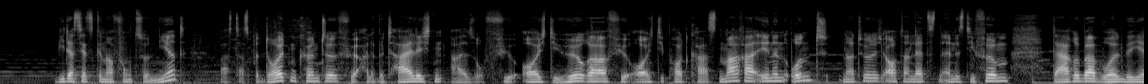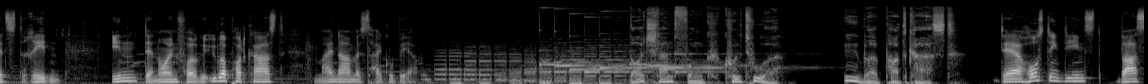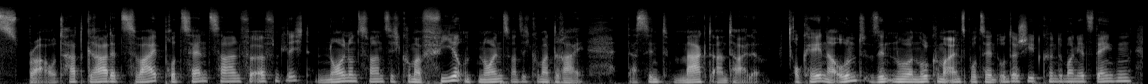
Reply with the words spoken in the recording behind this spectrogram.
Wie das jetzt genau funktioniert, was das bedeuten könnte für alle Beteiligten, also für euch die Hörer, für euch die Podcast-MacherInnen und natürlich auch dann letzten Endes die Firmen, darüber wollen wir jetzt reden. In der neuen Folge über Podcast. Mein Name ist Heiko Bär. Deutschlandfunk Kultur über Podcast. Der Hostingdienst Buzzsprout hat gerade zwei Prozentzahlen veröffentlicht, 29,4 und 29,3. Das sind Marktanteile. Okay, na und, sind nur 0,1 Prozent Unterschied, könnte man jetzt denken.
